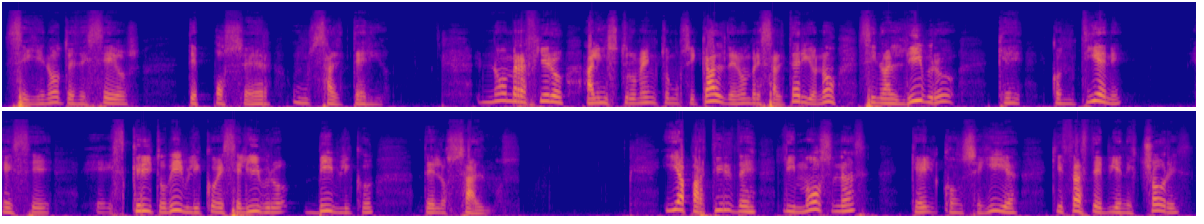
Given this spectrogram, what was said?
se llenó de deseos de poseer un salterio. No me refiero al instrumento musical de nombre salterio, no, sino al libro que contiene ese escrito bíblico, ese libro bíblico de los salmos. Y a partir de limosnas que él conseguía, quizás de bienhechores,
